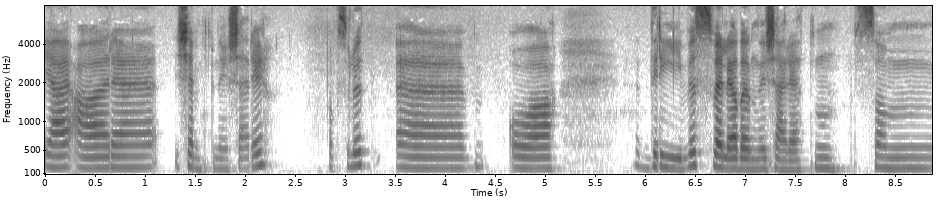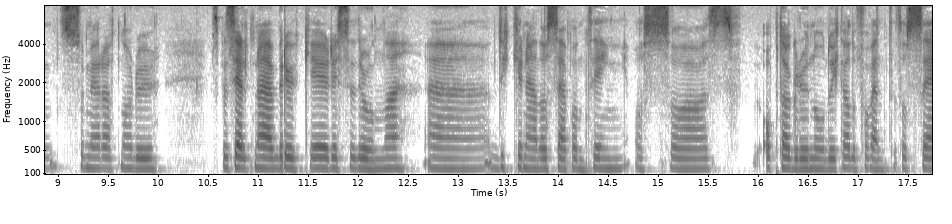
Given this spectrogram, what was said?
Jeg er eh, kjempenysgjerrig, absolutt. Eh, og drives veldig av den nysgjerrigheten som, som, gjør at når du, spesielt når jeg bruker disse dronene, eh, dykker ned og ser på en ting, og så oppdager du noe du ikke hadde forventet å se,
